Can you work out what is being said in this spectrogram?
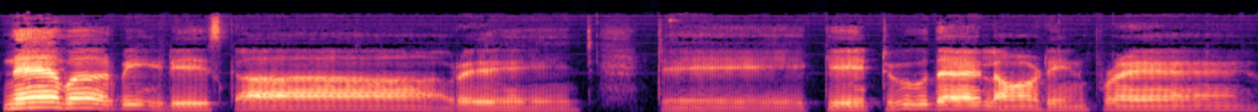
never be discouraged. Take it to the Lord in prayer.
